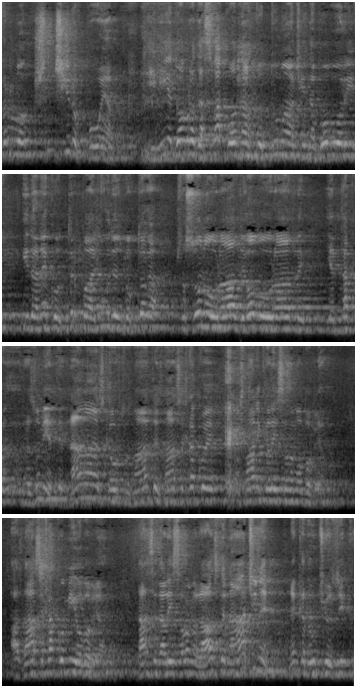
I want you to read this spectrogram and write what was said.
vrlo širok pojam. I nije dobro da svako od nas to tumači, da govori i da neko trpa ljude zbog toga što su ono uradili, ovo uradili, jer tako, razumijete, namaz, kao što znate, zna se kako je poslanik Ali Salam obavljao, a zna se kako mi obavljamo. Zna se da Ali Salam različite načine nekada učio zikr,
